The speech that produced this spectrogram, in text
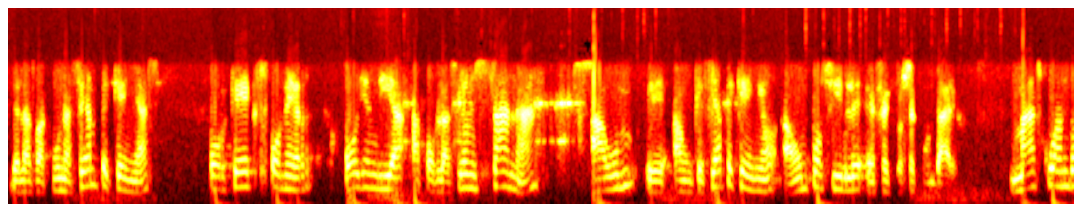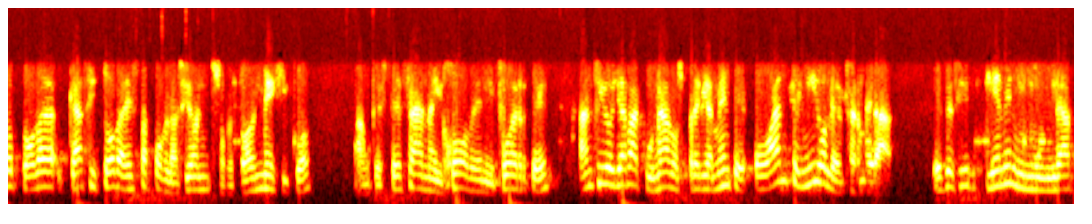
de las vacunas sean pequeñas, ¿por qué exponer hoy en día a población sana un, eh, aunque sea pequeño, a un posible efecto secundario. Más cuando toda, casi toda esta población, sobre todo en México, aunque esté sana y joven y fuerte, han sido ya vacunados previamente o han tenido la enfermedad. Es decir, tienen inmunidad,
